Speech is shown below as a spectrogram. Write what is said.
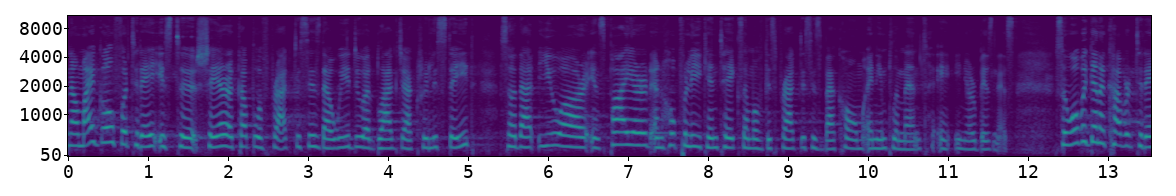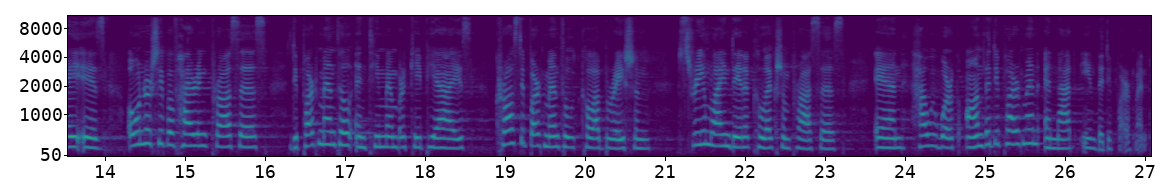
Now, my goal for today is to share a couple of practices that we do at Blackjack Real Estate so that you are inspired and hopefully you can take some of these practices back home and implement in your business. So, what we're going to cover today is ownership of hiring process, departmental and team member KPIs, cross departmental collaboration, streamlined data collection process, and how we work on the department and not in the department.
